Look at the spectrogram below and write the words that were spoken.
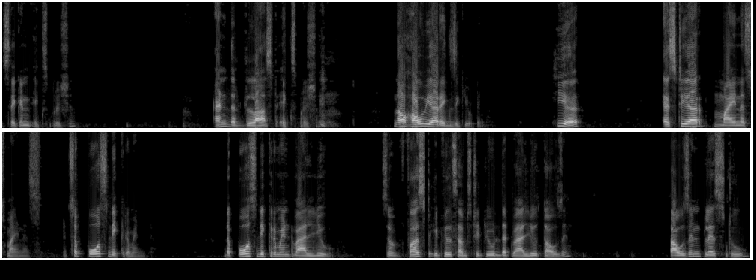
second expression and the last expression. Now how we are executing? Here str minus minus. It's a post decrement. The post decrement value so first it will substitute that value 1000 1000 plus 2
